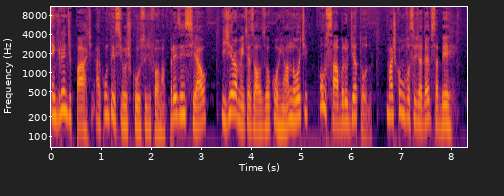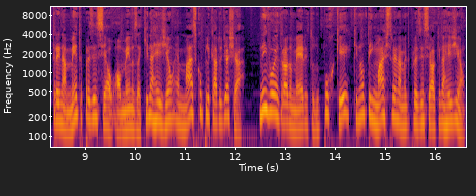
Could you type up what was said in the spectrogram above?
Em grande parte, aconteciam os cursos de forma presencial e geralmente as aulas ocorriam à noite ou sábado o dia todo. Mas como você já deve saber, treinamento presencial, ao menos aqui na região, é mais complicado de achar. Nem vou entrar no mérito do porquê que não tem mais treinamento presencial aqui na região.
